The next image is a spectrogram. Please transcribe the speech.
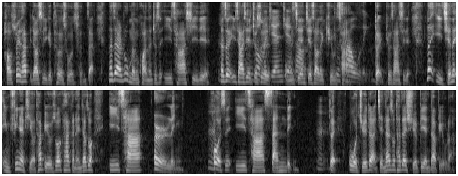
好，所以它比较是一个特殊的存在。那在入门款呢，就是 E 叉系列。那这个 E 叉系列就是我们今天介绍的 Q 叉五零，对 Q 叉系列。那以前的 Infinity 哦，它比如说它可能叫做 E 叉二零，或者是 E 叉三零。嗯，对，我觉得简单说，它在学 B N W 啦。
